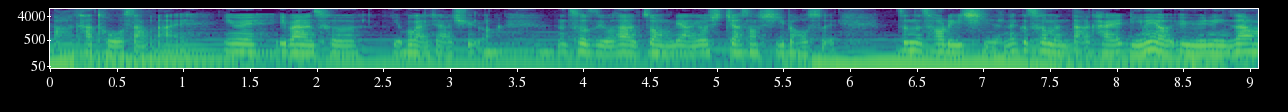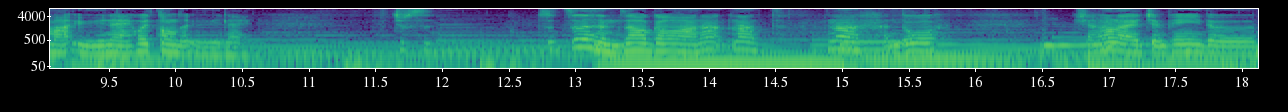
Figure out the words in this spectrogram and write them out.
把它拖上来，因为一般的车也不敢下去嘛。那车子有它的重量，又加上吸饱水，真的超离奇的。那个车门打开，里面有鱼，你知道吗？鱼呢，会动的鱼呢，就是这真的很糟糕啊。那那那很多想要来捡便宜的。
